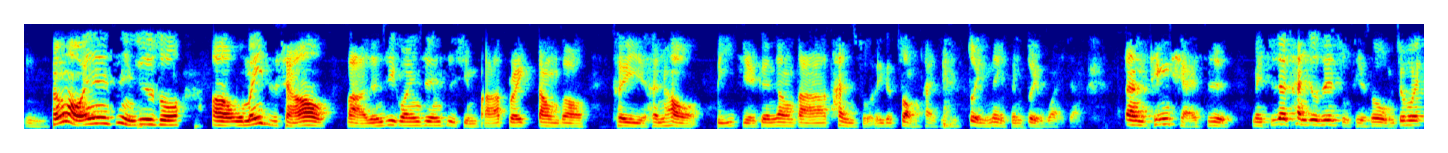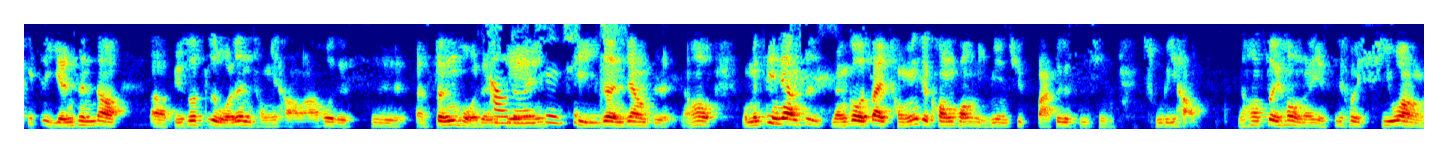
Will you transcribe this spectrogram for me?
嗯，很好玩一件事情就是说。呃，我们一直想要把人际关系这件事情，把它 break down 到可以很好理解跟让大家探索的一个状态，就是对内跟对外这样。但听起来是每次在探究这些主题的时候，我们就会一直延伸到呃，比如说自我认同也好啊，或者是呃生活的一些体认这样子。然后我们尽量是能够在同一个框框里面去把这个事情处理好。然后最后呢，也是会希望。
